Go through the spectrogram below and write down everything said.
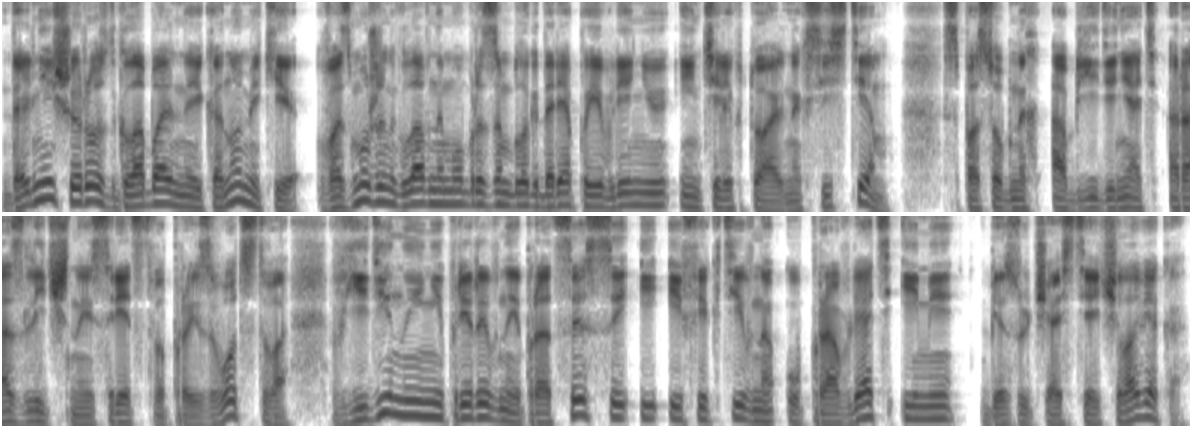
Дальнейший рост глобальной экономики возможен главным образом благодаря появлению интеллектуальных систем, способных объединять различные средства производства в единые непрерывные процессы и эффективно управлять ими без участия человека.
